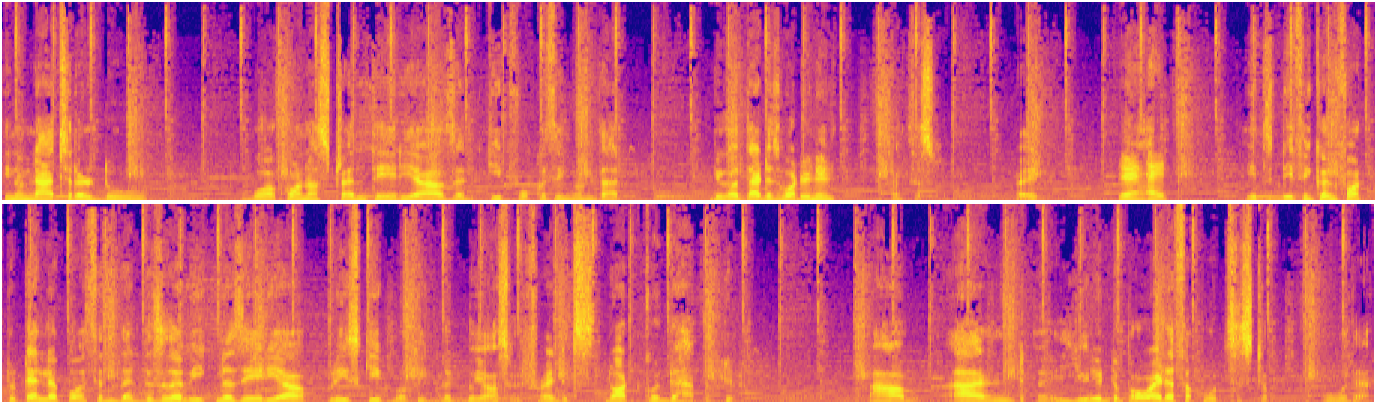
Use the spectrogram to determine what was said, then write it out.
you know natural to work on our strength areas and keep focusing on that because that is what you need successful, right? Yeah. Right. It's difficult for to tell a person that this is a weakness area. Please keep working with by yourself, right? It's not going to happen. Um, and uh, you need to provide a support system over there,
